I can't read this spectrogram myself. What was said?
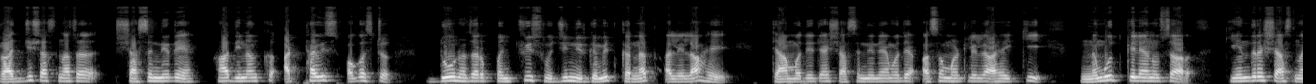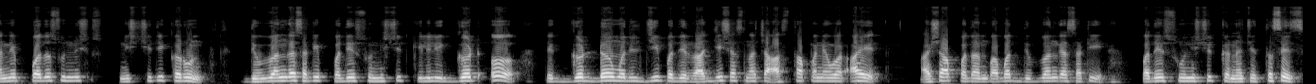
राज्य शासनाचा शासन निर्णय हा दिनांक अठ्ठावीस ऑगस्ट दोन हजार पंचवीस रोजी निर्गमित करण्यात आलेला आहे. त्यामध्ये त्या शासन निर्णयामध्ये असं म्हटलेलं आहे की नमूद केल्यानुसार केंद्र शासनाने पद सुनिश्- निश्चिती करून दिव्यांगासाठी पदे सुनिश्चित केलेली गट अ ते गट ड मधील जी पदे राज्य शासनाच्या आस्थापनेवर आहेत अशा पदांबाबत दिव्यांगासाठी पदे सुनिश्चित करण्याचे तसेच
